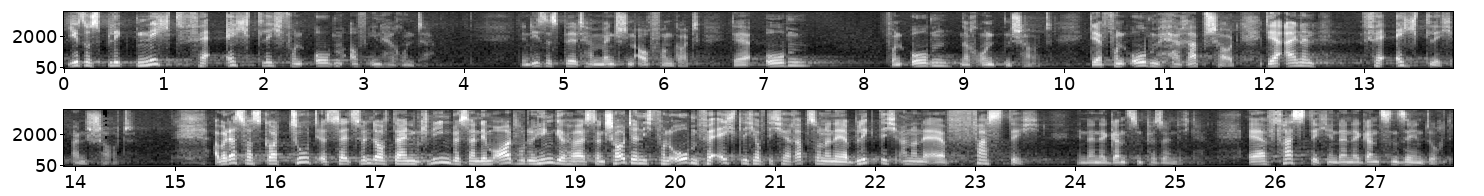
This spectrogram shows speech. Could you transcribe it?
Jesus blickt nicht verächtlich von oben auf ihn herunter. Denn dieses Bild haben Menschen auch von Gott, der oben, von oben nach unten schaut, der von oben herabschaut, der einen verächtlich anschaut. Aber das, was Gott tut, ist, selbst wenn du auf deinen Knien bist, an dem Ort, wo du hingehörst, dann schaut er nicht von oben verächtlich auf dich herab, sondern er blickt dich an und er erfasst dich in deiner ganzen Persönlichkeit. Er erfasst dich in deiner ganzen Sehnsucht.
